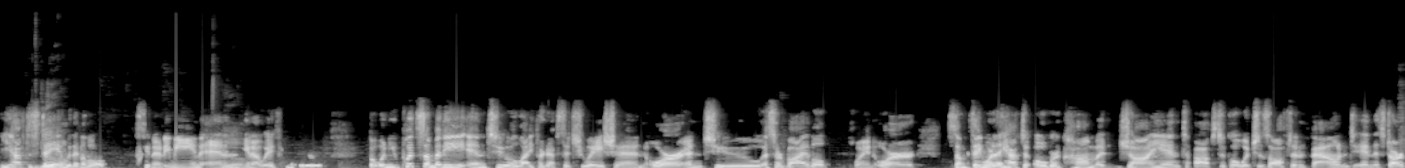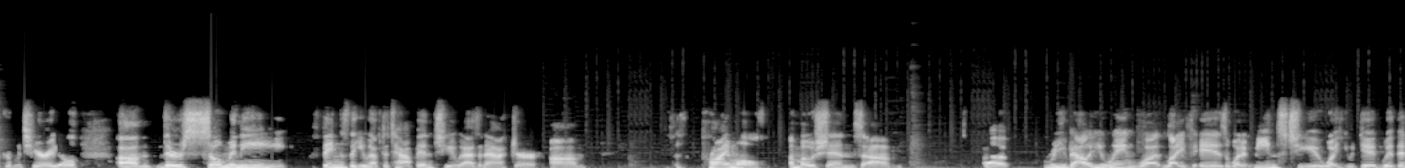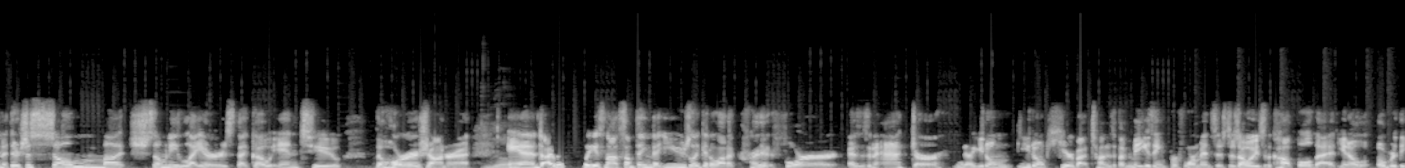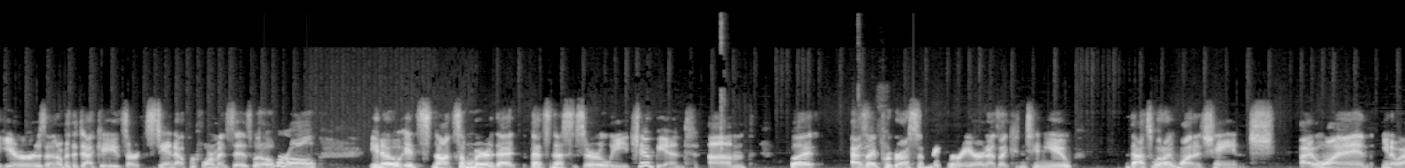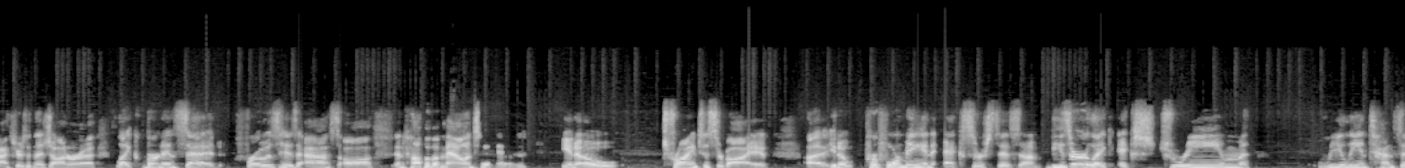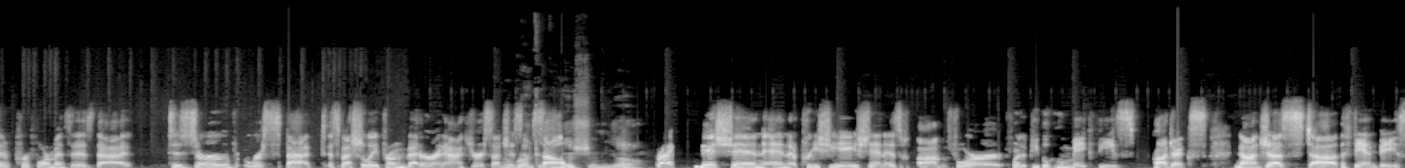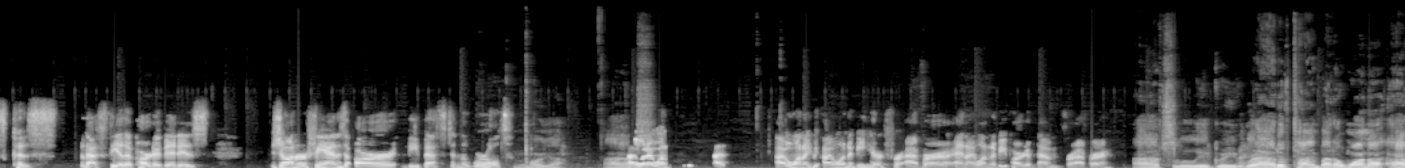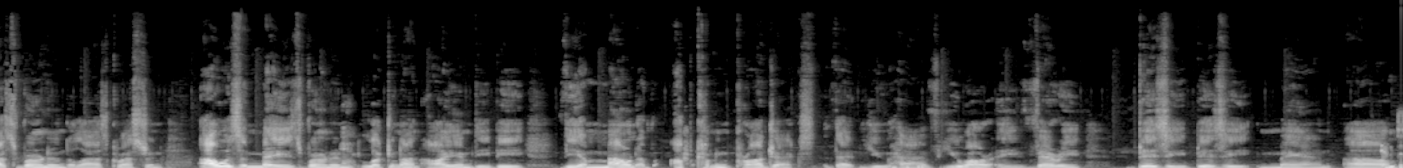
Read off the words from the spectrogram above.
you have to stay Yeah. within a little you know what i mean and Yeah. you know if you but when you put somebody into a life or death situation or into a survival point or something where they have to overcome a giant obstacle which is often found in this darker material. Um, there's so many things that you have to tap into as an actor. Um, primal emotions um, uh, revaluing what life is, what it means to you, what you did within it. There's just so much, so many layers that go into the horror genre. Yeah. And ironically, it's not something that you usually get a lot of credit for as an actor. You know, you don't you don't hear about tons of amazing performances. There's always the couple that you know over the years and over the decades are standout performances. But overall, you know, it's not somewhere that that's necessarily championed. Um, but as I progress in my career and as I continue, that's what I want to change. I want, you know, actors in the genre, like Vernon said, froze his ass off on top of a mountain, you know, trying to survive. Uh, you know, performing an exorcism. These are like extreme, really intensive performances that deserve respect, especially from veteran actors such A as himself. recognition, yeah. Recognition and appreciation is um, for for the people who make these projects, not just uh, the fan base, because that's the other part of it. Is genre fans are the best in the world. Oh yeah. I would I want? I want to. I want to be here forever, and I want to be part of them forever. I absolutely agree. We're out of time, but I want to ask Vernon the last question. I was amazed, Vernon, looking on IMDb, the amount of upcoming projects that you have. You are a very busy, busy man. Um,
